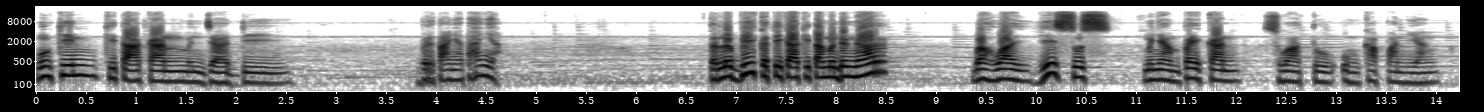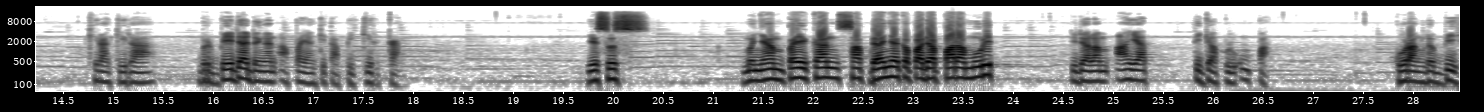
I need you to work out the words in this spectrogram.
Mungkin kita akan menjadi bertanya-tanya. Terlebih ketika kita mendengar bahwa Yesus menyampaikan suatu ungkapan yang kira-kira berbeda dengan apa yang kita pikirkan. Yesus menyampaikan sabdanya kepada para murid di dalam ayat 34. Kurang lebih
